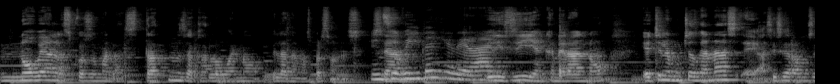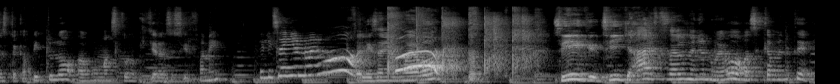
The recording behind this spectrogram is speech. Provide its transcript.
no vean las cosas malas, traten de sacar lo bueno de las demás personas. En su vida en general. Y sí, en general, ¿no? Échenle muchas ganas, eh, así cerramos este capítulo. ¿Algo más con lo que quieras decir, Fanny? ¡Feliz Año Nuevo! ¡Feliz Año Nuevo! Sí, sí, ya, este sale el Año Nuevo, básicamente.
